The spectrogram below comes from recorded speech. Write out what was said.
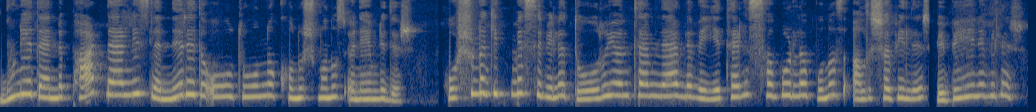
Bu nedenle partnerinizle nerede olduğunu konuşmanız önemlidir. Hoşuna gitmesi bile doğru yöntemlerle ve yeterli sabırla buna alışabilir ve beğenebilir.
